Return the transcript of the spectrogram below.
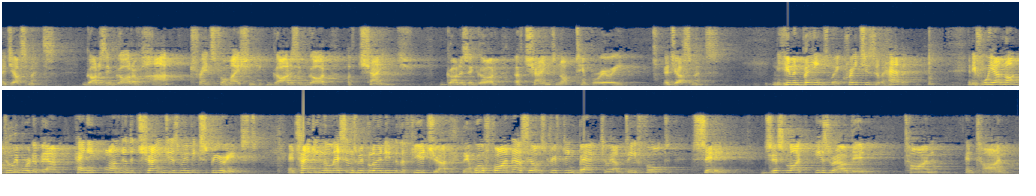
adjustments. God is a God of heart transformation. God is a God of change. God is a God of change, not temporary adjustments. And human beings, we're creatures of habit. And if we are not deliberate about hanging on to the changes we've experienced, and taking the lessons we've learned into the future, then we'll find ourselves drifting back to our default setting, just like Israel did time and time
